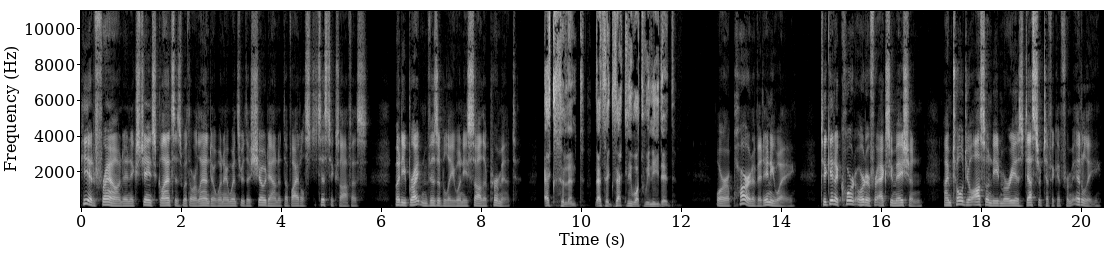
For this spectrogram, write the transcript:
He had frowned and exchanged glances with Orlando when I went through the showdown at the vital statistics office, but he brightened visibly when he saw the permit. Excellent. That's exactly what we needed. or a part of it anyway. To get a court order for exhumation, I'm told you'll also need Maria's death certificate from Italy,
